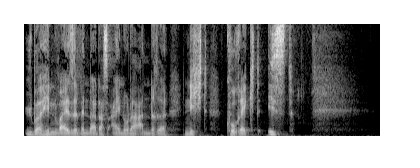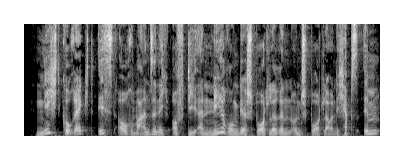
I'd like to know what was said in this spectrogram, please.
über Hinweise, wenn da das ein oder andere nicht korrekt ist. Nicht korrekt ist auch wahnsinnig oft die Ernährung der Sportlerinnen und Sportler. Und ich habe es im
